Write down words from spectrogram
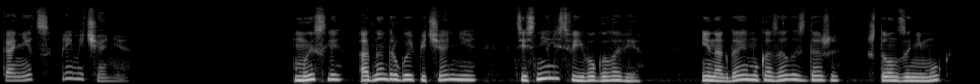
Конец примечания. Мысли, одна другой печальнее, теснились в его голове. Иногда ему казалось даже, что он занемог,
